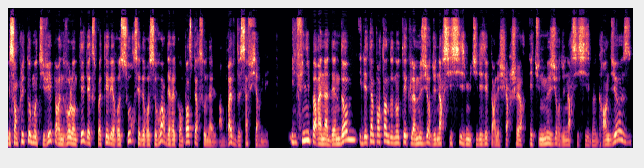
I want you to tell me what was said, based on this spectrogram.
mais sont plutôt motivés par une volonté d'exploiter les ressources et de recevoir des récompenses personnelles, en bref, de s'affirmer. Il finit par un addendum. Il est important de noter que la mesure du narcissisme utilisée par les chercheurs est une mesure du narcissisme grandiose.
